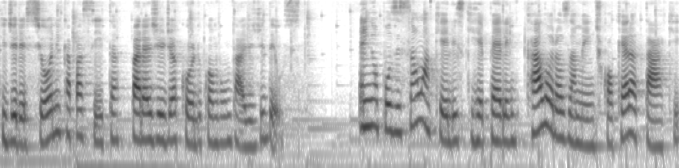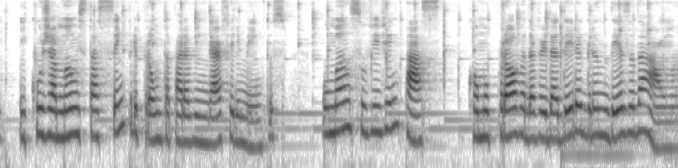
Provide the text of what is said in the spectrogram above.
que direciona e capacita para agir de acordo com a vontade de Deus. Em oposição àqueles que repelem calorosamente qualquer ataque e cuja mão está sempre pronta para vingar ferimentos, o manso vive em paz, como prova da verdadeira grandeza da alma,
